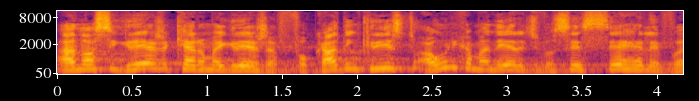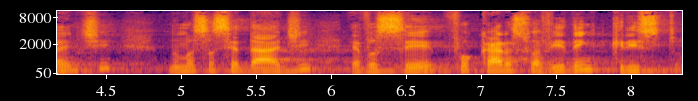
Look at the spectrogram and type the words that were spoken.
A nossa igreja, que era uma igreja focada em Cristo, a única maneira de você ser relevante numa sociedade é você focar a sua vida em Cristo.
